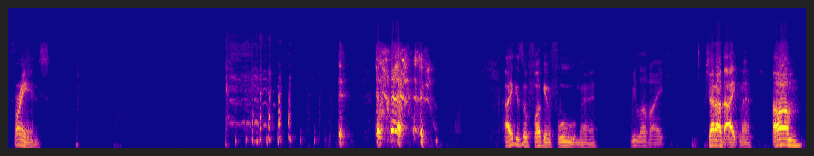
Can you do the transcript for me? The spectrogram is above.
friends? Ike is a fucking fool, man. We love Ike. Shout out to Ike, man. Um,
